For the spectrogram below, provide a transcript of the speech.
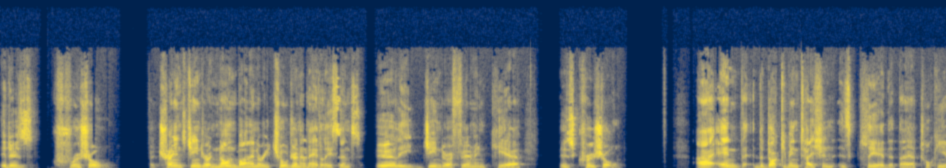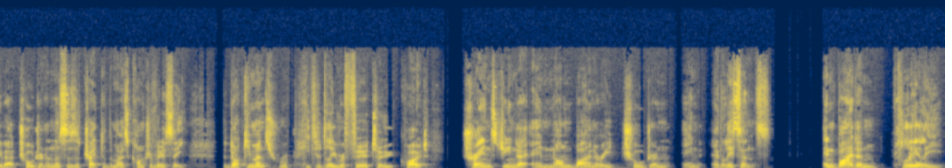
it is crucial for transgender and non binary children and adolescents. Early gender affirming care is crucial. Uh, and the documentation is clear that they are talking about children, and this has attracted the most controversy. The documents repeatedly refer to, quote, transgender and non binary children and adolescents. And Biden clearly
